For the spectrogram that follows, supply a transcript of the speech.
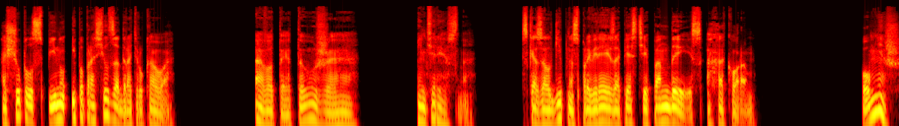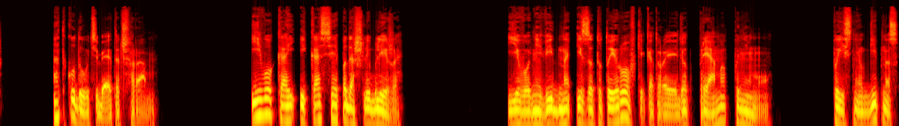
ощупал спину и попросил задрать рукава. «А вот это уже интересно», — сказал Гипнос, проверяя запястье Пандеи с Ахакором. Помнишь, откуда у тебя этот шрам?» Его Кай и Кассия подошли ближе. Его не видно из-за татуировки, которая идет прямо по нему. Пояснил Гипнос,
